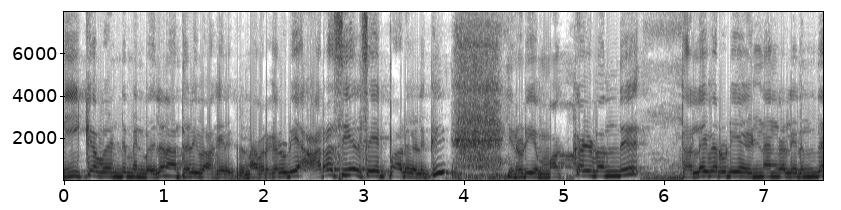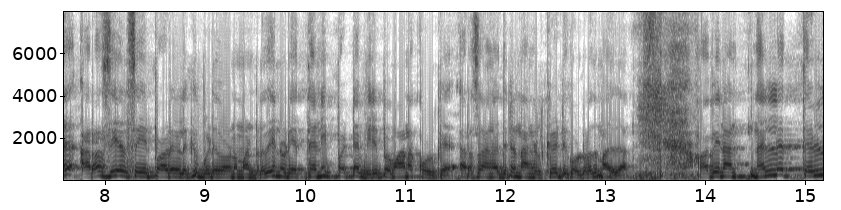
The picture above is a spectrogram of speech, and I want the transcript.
நீக்க வேண்டும் என்பதில் நான் தெளிவாக இருக்கிறேன். அவர்களுடைய அரசியல் செயற்பாடுகளுக்கு என்னுடைய மக்கள் வந்து தலைவருடைய எண்ணங்கள் இருந்த அரசியல் செயற்பாடுகளுக்கு விடுவணும்ன்றது என்னுடைய தனிப்பட்ட விருப்பமான கொள்கை. அரசாங்கத்திட்ட நாங்கள் கேட்டுக்கொள்றதும் அதுதான். ஆகவே நான் நல்ல தெள்ள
